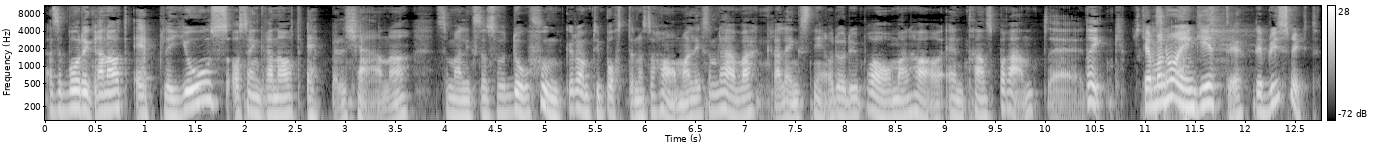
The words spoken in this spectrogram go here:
Alltså både granatäpplejuice och sen granatäppelkärnor. Så, man liksom, så då sjunker de till botten och så har man liksom det här vackra längst ner och då är det ju bra om man har en transparent eh, drink. Kan man ha en GT? Det blir snyggt.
